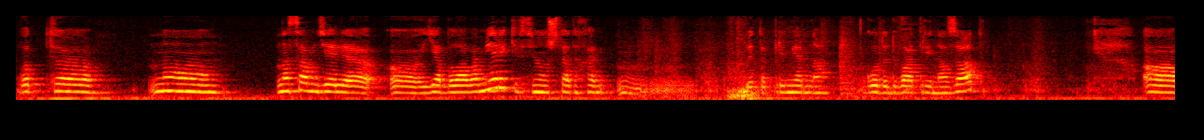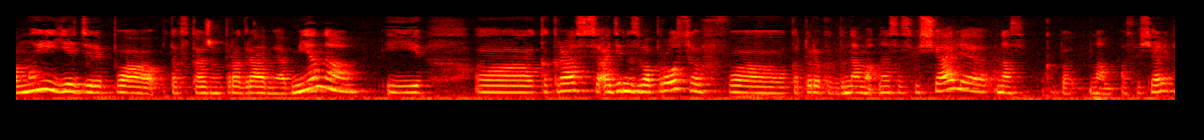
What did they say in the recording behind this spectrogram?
вот, э, ну, на самом деле, э, я была в Америке, в Соединенных Штатах, это примерно года два-три назад. А, мы ездили по, так скажем, программе обмена и э, как раз один из вопросов, э, которые как бы нам, нас освещали, нас как бы нам освещали,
